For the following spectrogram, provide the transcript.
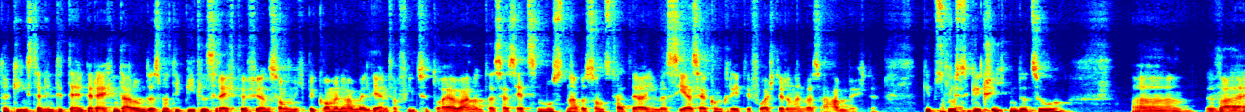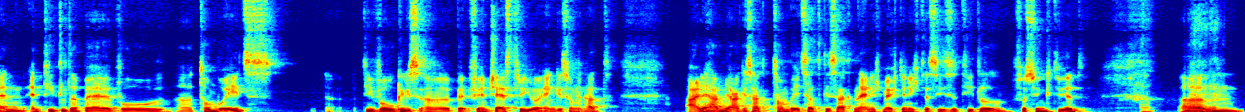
Da ging es dann in Detailbereichen darum, dass wir die Beatles-Rechte für einen Song nicht bekommen haben, weil die einfach viel zu teuer waren und das ersetzen mussten. Aber sonst hat er immer sehr, sehr konkrete Vorstellungen, was er haben möchte. Gibt es okay. lustige Geschichten dazu? Äh, da war ein, ein, Titel dabei, wo äh, Tom Waits äh, die Vocals äh, für ein Jazz-Trio eingesungen hat. Alle haben ja gesagt, Tom Waits hat gesagt, nein, ich möchte nicht, dass dieser Titel versüngt wird. Ja. Ähm,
